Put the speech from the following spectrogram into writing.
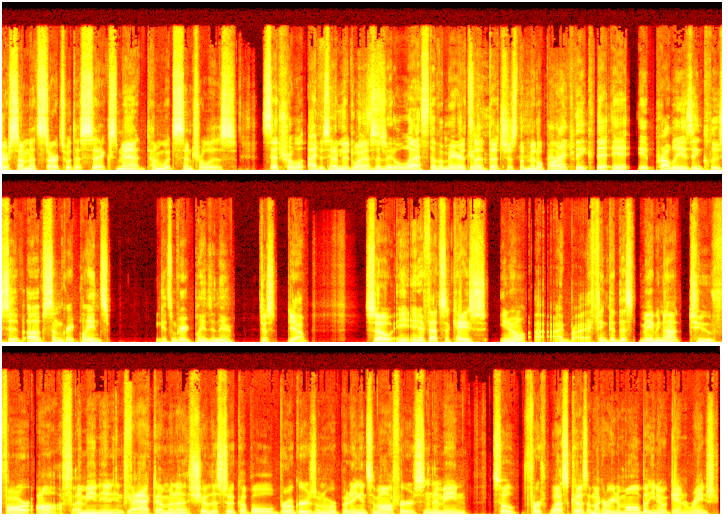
there's some that starts with a six. Matt, tell me what Central is. Central, I Is that think, Midwest? is the Middle West of That's America. a, that's just the middle and I think that it it probably is inclusive of some Great Plains. You get some Great Plains in there. just yeah. So, and if that's the case, you know, I, I I think that this maybe not too far off. I mean, in, in Yeah. fact, I'm gonna show this to a couple brokers when we're putting in some offers. I Mhm. mean, so first West Coast, I'm not gonna read them all, but you know, again, range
